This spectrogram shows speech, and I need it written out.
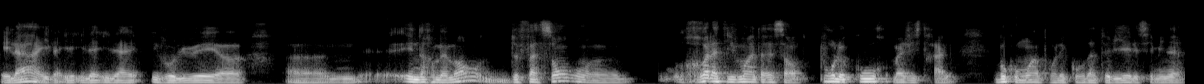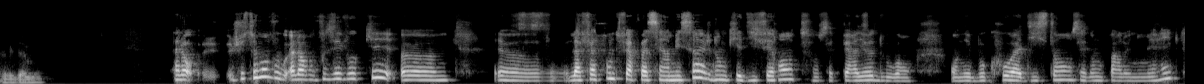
Et là, il a évolué euh, euh, énormément de façon relativement intéressante pour le cours magistral. Beaucoup moins pour les cours d'atelier et les séminaires, évidemment. Alors, justement, vous, alors, vous évoquez euh, la façon de faire passer un message, donc qui est différente en cette période où on, est beaucoup à distance et donc par le numérique.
